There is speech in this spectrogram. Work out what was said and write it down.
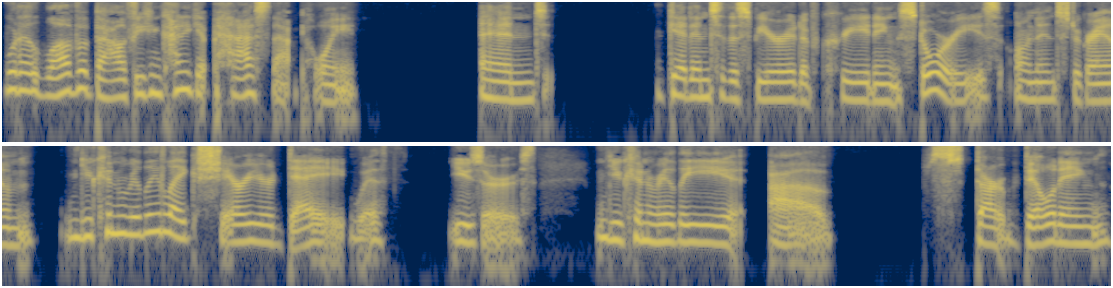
what i love about if you can kind of get past that point and get into the spirit of creating stories on Instagram, you can really like share your day with users. You can really uh, start building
